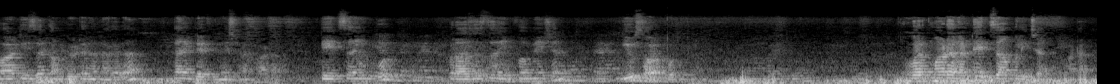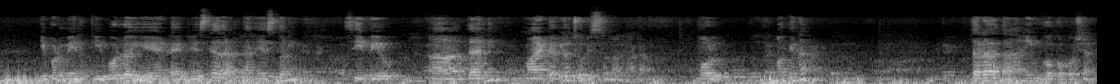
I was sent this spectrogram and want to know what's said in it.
what is the computer అన్నా కదా దానికి డెఫినేషన్ అనమాట takes the input, process the information gives output. Work model అంటే ఎగ్జాంపుల్ ఇచ్చాను అనమాట ఇప్పుడు మీరు కీబోర్డ్లో ఏ అని టైప్ చేస్తే అది అర్థం చేసుకొని సిపియు దాన్ని మానిటర్లో చూపిస్తుంది అనమాట మూడు ఓకేనా తర్వాత ఇంకొక క్వశ్చన్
